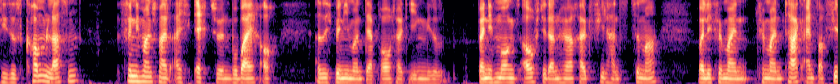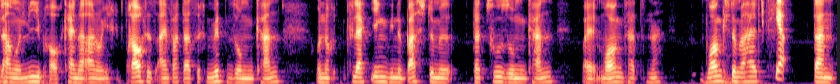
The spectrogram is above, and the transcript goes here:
dieses kommen lassen, finde ich manchmal halt echt, echt schön. Wobei ich auch, also ich bin jemand, der braucht halt irgendwie so wenn ich morgens aufstehe, dann höre ich halt viel Hans Zimmer, weil ich für, mein, für meinen Tag einfach viel Harmonie brauche. Keine Ahnung. Ich brauche das einfach, dass ich mitsummen kann und noch vielleicht irgendwie eine Bassstimme dazu summen kann, weil morgens hat, ne? Morgenstimme halt. Ja. Dann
